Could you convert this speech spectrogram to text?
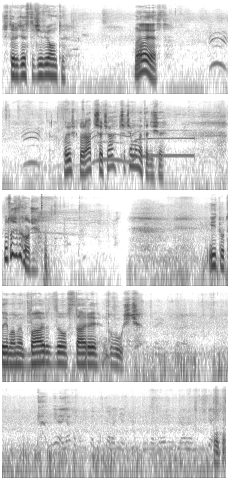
49. No ale jest. To już która? Trzecia? Trzecia moneta dzisiaj. No coś wychodzi. I tutaj mamy bardzo stary gwóźdź. Pięknie.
